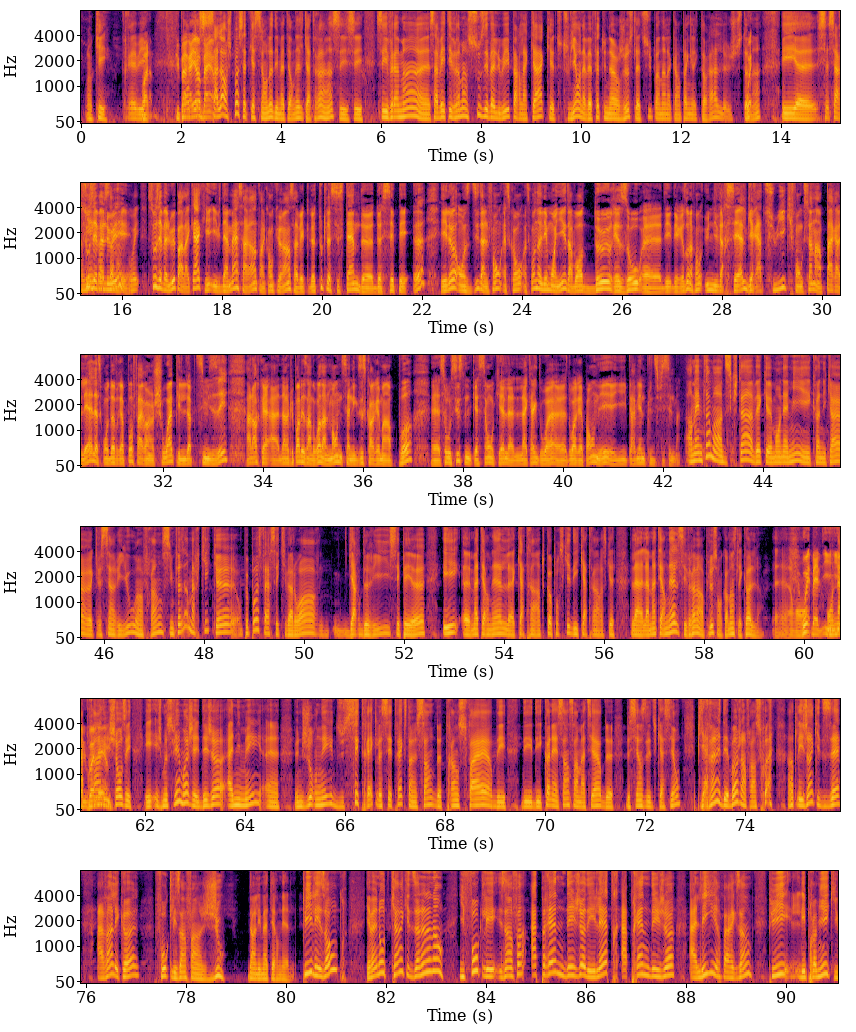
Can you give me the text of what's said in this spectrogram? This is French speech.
OK. Très bien. Voilà. Puis par Donc, ailleurs, ben, ça lâche pas cette question-là des maternelles 4 ans. Hein? C'est vraiment, euh, ça avait été vraiment sous-évalué par la CAC. Tu te souviens, on avait fait une heure juste là-dessus pendant la campagne électorale, justement. Oui. Et euh, ça, ça sous-évalué, oui. sous-évalué par la CAC. Et évidemment, ça rentre en concurrence avec le, tout le système de, de, CPE. Et là, on se dit dans le fond, est-ce qu'on est-ce qu'on a les moyens d'avoir deux réseaux, euh, des, des réseaux dans le fond universels, gratuits, qui fonctionnent en parallèle? Est-ce qu'on devrait pas faire un choix puis l'optimiser alors que dans la plupart des endroits dans le monde ça n'existe carrément pas euh, ça aussi c'est une question auquel la CAQ doit euh, doit répondre et, ils parviennent plus difficilement. En même temps, en discutant avec euh, mon ami et chroniqueur Christian Rioux en France, il me faisait remarquer que on peut pas faire s'équivaloir garderie, CPE et maternelle 4 ans. En tout cas pour ce qui est des 4 ans parce que la, la maternelle c'est vraiment plus on commence l'école. Euh, on, oui, ben, il, on il apprend des choses. Et, et, et, je me souviens, moi, j'ai déjà animé euh, une journée du CETREC. Le CETREC, c'est un centre de transfert des, des, des connaissances en matière de, de sciences de l'éducation. Puis il y avait un débat, Jean-François, entre les gens qui disaient, avant l'école, faut que les enfants jouent dans les maternelles. Puis les autres, il y avait un autre camp qui disait non, non, non, il faut que les enfants apprennent déjà des lettres, apprennent déjà à lire, par exemple. Puis les premiers qui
